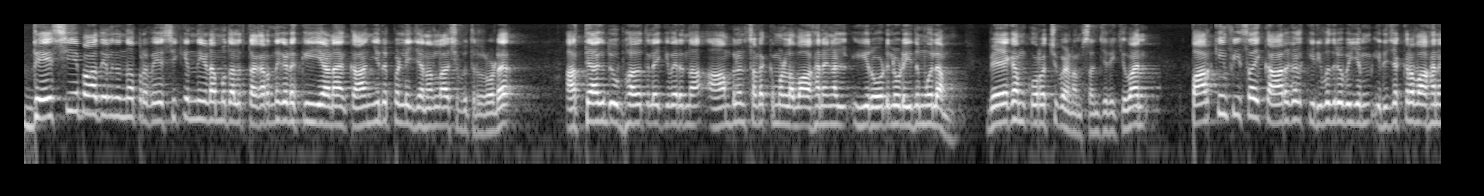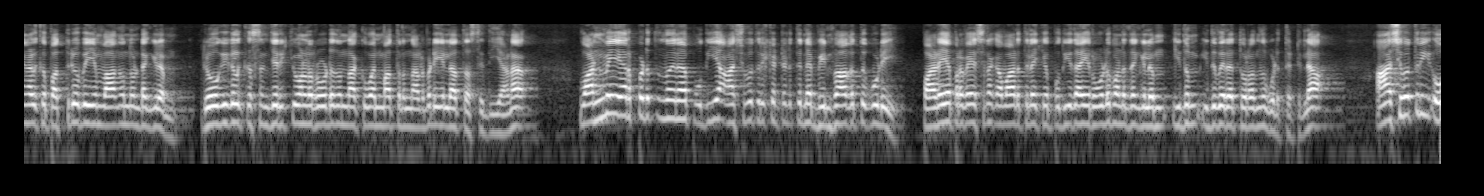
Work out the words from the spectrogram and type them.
ദേശീയപാതയിൽ നിന്ന് പ്രവേശിക്കുന്ന ഇടം മുതൽ തകർന്നു കിടക്കുകയാണ് കാഞ്ഞിരപ്പള്ളി ജനറൽ ആശുപത്രി റോഡ്. അത്യാഹിത വിഭാഗത്തിലേക്ക് വരുന്ന ആംബുലൻസ് അടക്കമുള്ള വാഹനങ്ങൾ ഈ റോഡിലൂടെ ഇതുമൂലം വേഗം കുറച്ചു വേണം സഞ്ചരിക്കുവാൻ. പാർക്കിംഗ് ഫീസായി കാറുകൾക്ക് ഇരുപത് രൂപയും ഇരുചക്ര വാഹനങ്ങൾക്ക് പത്ത് രൂപയും വാങ്ങുന്നുണ്ടെങ്കിലും രോഗികൾക്ക് സഞ്ചരിക്കുവാനുള്ള റോഡ് നന്നാക്കുവാൻ മാത്രം നടപടിയില്ലാത്ത സ്ഥിതിയാണ്. വൺ വേ ഏർപ്പെടുത്തുന്നതിന് പുതിയ ആശുപത്രി കെട്ടിടത്തിന്റെ പിൻഭാഗത്തു കൂടി പഴയ പ്രവേശന കവാടത്തിലേക്ക് പുതിയതായി റോഡ് പണിതെങ്കിലും ഇതും ഇതുവരെ തുറന്നു കൊടുത്തിട്ടില്ല. ആശുപത്രി ഒ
